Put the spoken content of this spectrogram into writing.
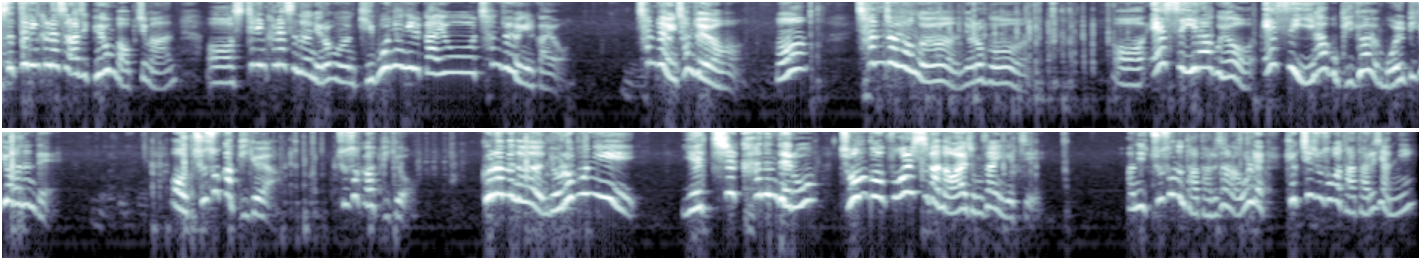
스트링 클래스를 아직 배운 바 없지만, 어, 스트링 클래스는 여러분 기본형일까요? 참조형일까요? 참조형, 참조형. 어? 참조형은 여러분, 어, S1하고요, S2하고 비교하면 뭘 비교하는데? 어, 주소값 비교야. 주소값 비교. 그러면은 여러분이 예측하는 대로 전부 false가 나와야 정상이겠지. 아니 주소는 다 다르잖아. 원래 객체 주소가 다 다르지 않니?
